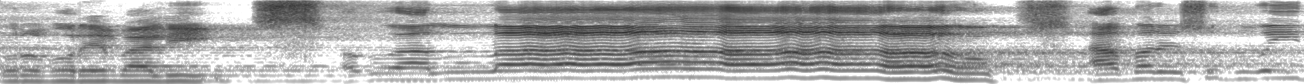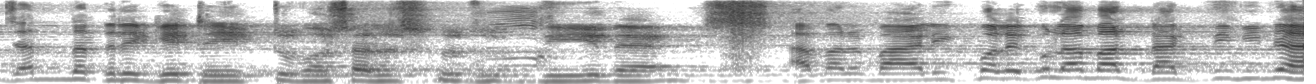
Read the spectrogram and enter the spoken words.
করব রে ওগো আল্লাহ, আমার শুধু ওই জান্নাতের গেটে একটু বসার সুযোগ দিয়ে দেন। আমার মালিক বলে, গোলাম আর ডাক দিবি না।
